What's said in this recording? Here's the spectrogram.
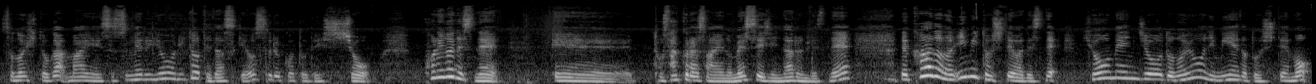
その人が前へ進めるようにと手助けをすることでしょう。これがですねえー、とさくらさんへのメッセージになるんですね。でカードの意味としてはですね表面上どのように見えたとしても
